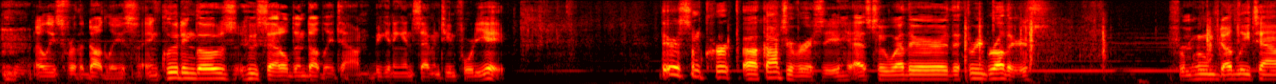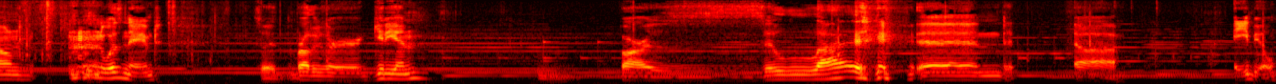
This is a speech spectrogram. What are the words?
At least for the Dudleys, including those who settled in Dudleytown, beginning in 1748 there is some cur- uh, controversy as to whether the three brothers from whom Dudleytown was named. So the brothers are Gideon, Barzillai, and uh, Abel.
